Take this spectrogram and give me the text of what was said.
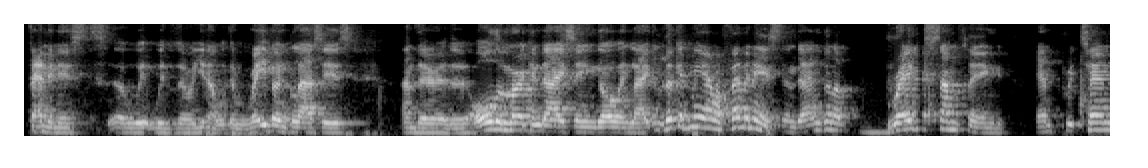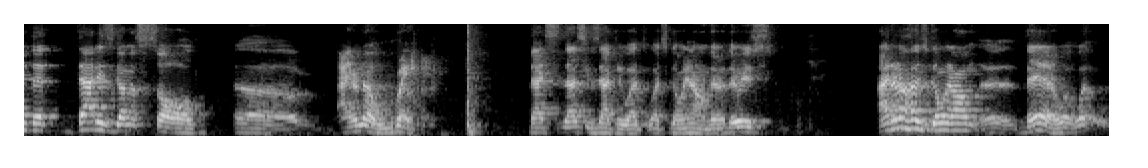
feminists uh, with, with the you know with the Ray-Ban glasses and the, the all the merchandising going like, look at me, I'm a feminist, and I'm gonna break something and pretend that that is gonna solve, uh, I don't know, rape. That's that's exactly what what's going on there. There is, I don't know how's going on uh, there. What, what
